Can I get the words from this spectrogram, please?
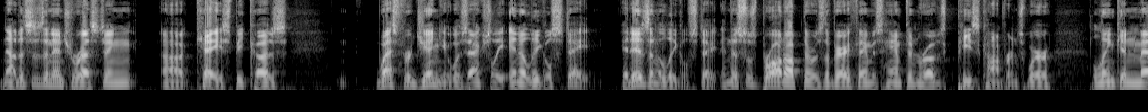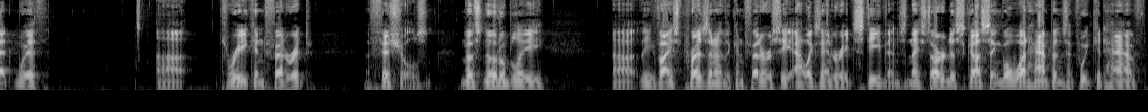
Now, this is an interesting uh, case because West Virginia was actually an illegal state. It is an illegal state. And this was brought up. There was the very famous Hampton Roads Peace Conference where Lincoln met with uh, three Confederate officials, most notably uh, the vice president of the Confederacy, Alexander H. Stephens. And they started discussing well, what happens if we could have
